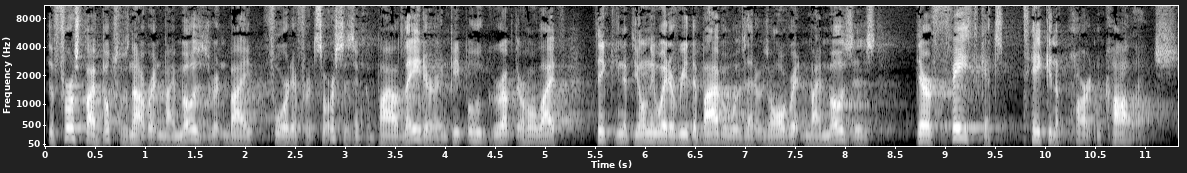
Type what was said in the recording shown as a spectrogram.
the first five books was not written by Moses, written by four different sources and compiled later. And people who grew up their whole life thinking that the only way to read the Bible was that it was all written by Moses, their faith gets taken apart in college.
